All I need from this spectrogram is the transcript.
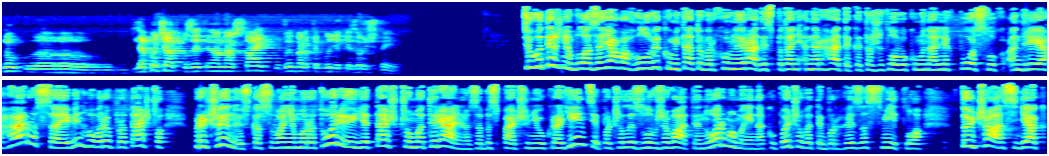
Ну для початку зайти на наш сайт і вибрати будь-який зручний. Цього тижня була заява голови комітету Верховної Ради з питань енергетики та житлово-комунальних послуг Андрія Героса. І він говорив про те, що причиною скасування мораторію є те, що матеріально забезпечені українці почали зловживати нормами і накопичувати борги за світло. В той час як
